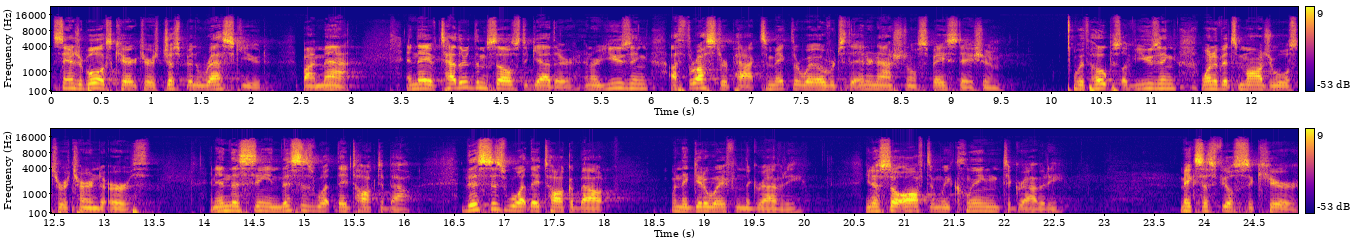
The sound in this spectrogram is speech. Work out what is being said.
Sandra Bullock's character has just been rescued by Matt. And they have tethered themselves together and are using a thruster pack to make their way over to the International Space Station with hopes of using one of its modules to return to Earth. And in this scene, this is what they talked about. This is what they talk about when they get away from the gravity. You know, so often we cling to gravity. Makes us feel secure,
